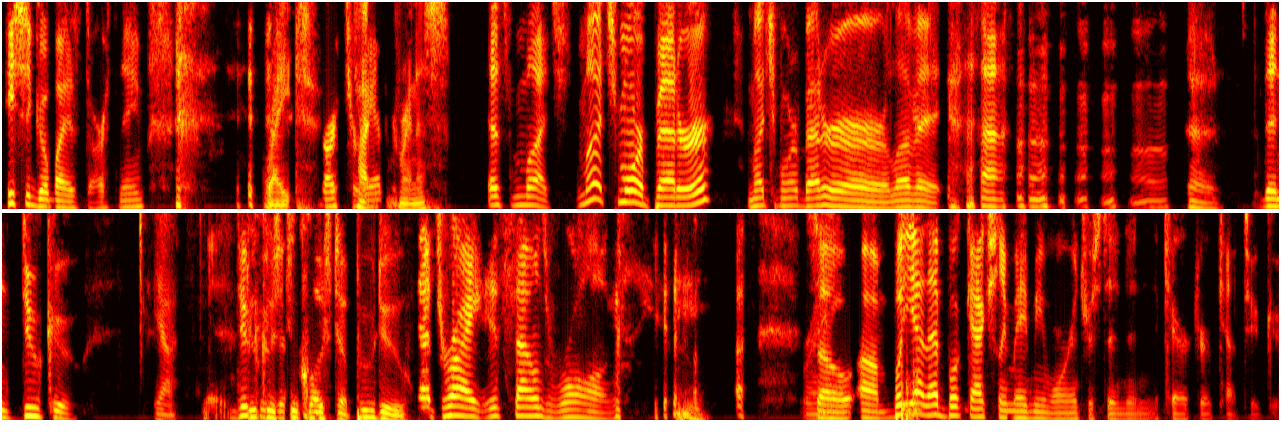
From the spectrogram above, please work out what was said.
He should go by his Darth name, Right. Darth Ty- Tyrannus. Tyrannus. That's much much more better. Much more better. Love it. uh, than Dooku. Yeah. Dooku Dooku's just- too close to Poodoo. That's right. It sounds wrong. So, um, but yeah, that book actually made me more interested in the character of Count Dooku.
